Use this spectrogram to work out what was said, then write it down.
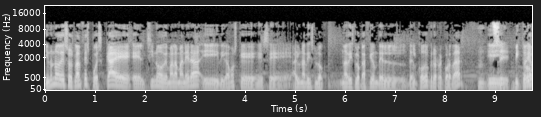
Y en uno de esos lances, pues cae el chino de mala manera y digamos que se, hay una, dislo- una dislocación del, del codo, creo recordar. Mm, Y sí, victoria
